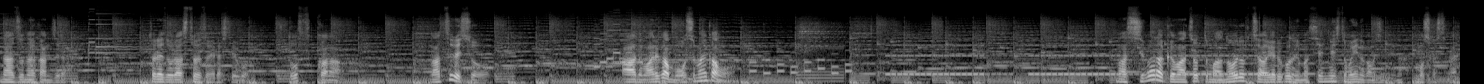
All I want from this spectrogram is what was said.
謎な感じだ。とりあえず俺はストレスを減らしていこう。どうすっかな。夏でしょ。ああでもあれかもうおしまいかも。まあしばらくまあちょっとまあ能力値を上げることにまあ専念してもいいのかもしれないな。もしかしたら。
